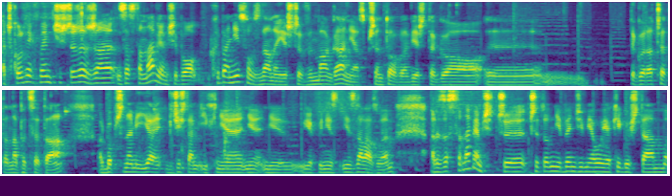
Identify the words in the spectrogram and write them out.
Aczkolwiek powiem Ci szczerze, że zastanawiam się, bo chyba nie są znane jeszcze wymagania sprzętowe, wiesz, tego. Yy tego Ratcheta na PC-ta, albo przynajmniej ja gdzieś tam ich nie, nie, nie, jakby nie, nie znalazłem, ale zastanawiam się, czy, czy to nie będzie miało jakiegoś tam,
